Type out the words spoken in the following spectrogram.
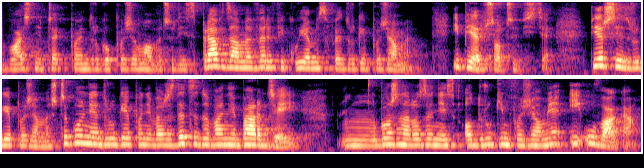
właśnie checkpoint drugopoziomowy, czyli sprawdzamy, weryfikujemy swoje drugie poziomy. I pierwsze oczywiście. Pierwsze i drugie poziomy, szczególnie drugie, ponieważ zdecydowanie bardziej mm, Boże Narodzenie jest o drugim poziomie i uwaga,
